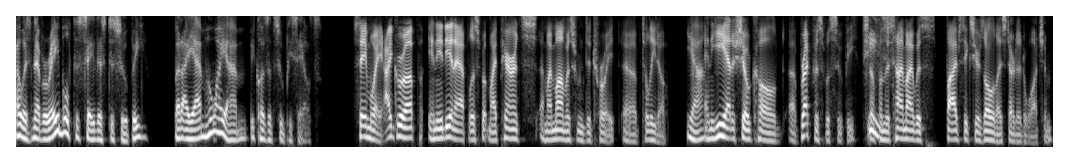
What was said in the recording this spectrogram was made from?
I was never able to say this to Soupy, but I am who I am because of Soupy Sales. Same way. I grew up in Indianapolis, but my parents, uh, my mom was from Detroit, uh, Toledo, Yeah. and he had a show called uh, Breakfast with Soupy. So from the time I was five, six years old, I started to watch him.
